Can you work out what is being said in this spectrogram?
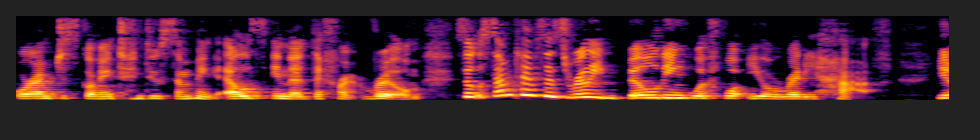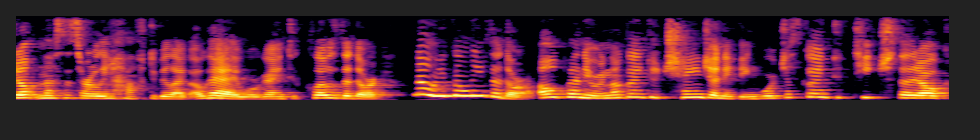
or I'm just going to do something else in a different room. So sometimes it's really building with what you already have. You don't necessarily have to be like, okay, we're going to close the door. No, you can leave the door open. You're not going to change anything. We're just going to teach the dog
